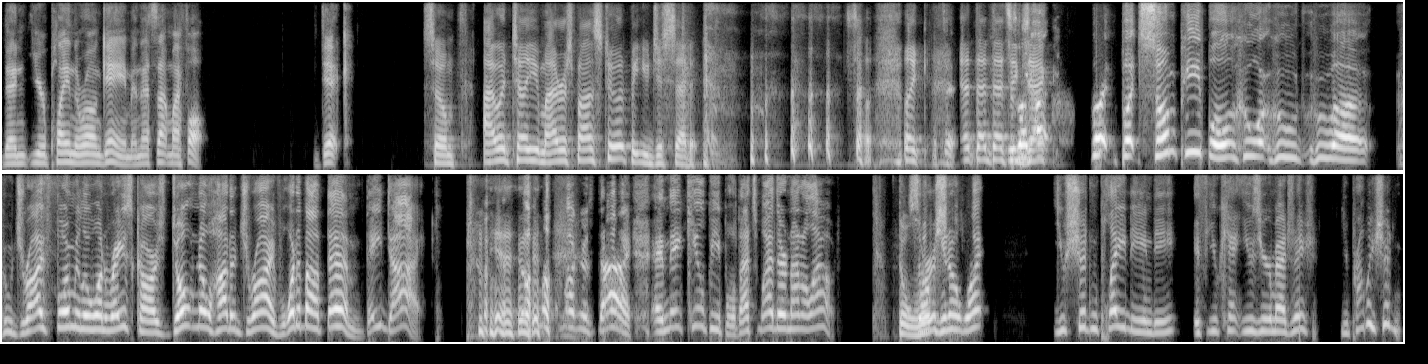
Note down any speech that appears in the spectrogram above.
then you're playing the wrong game, and that's not my fault. Dick. So, I would tell you my response to it, but you just said it. so, like, That's that, that, that's It's like, exactly. But but some people who are who who uh who drive Formula One race cars don't know how to drive. What about them? They die. Motherfuckers die and they kill people. That's why they're not allowed. the So worst. you know what? You shouldn't play D and D if you can't use your imagination. You probably shouldn't.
